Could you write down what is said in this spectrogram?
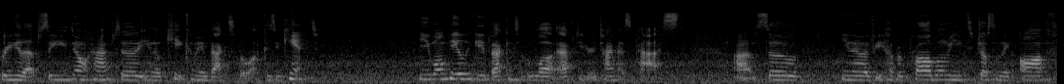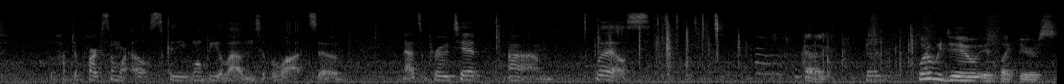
bring it up. So you don't have to, you know, keep coming back to the lot because you can't. You won't be able to get back into the lot after your time has passed. Um, so, you know, if you have a problem, you need to drop something off, have to park somewhere else because you won't be allowed into the lot. So that's a pro tip. Um, what else? Got. What do we do if like there's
